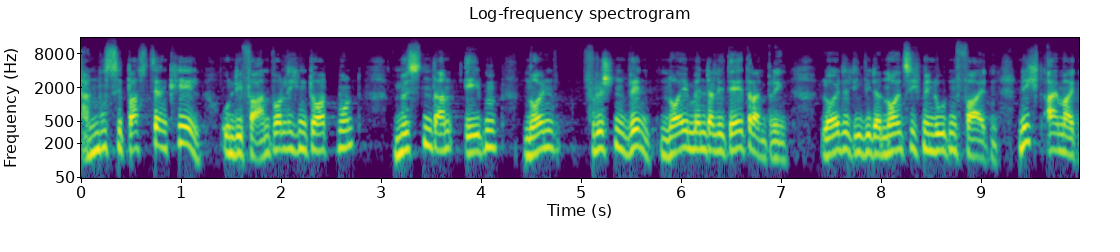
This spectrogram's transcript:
dann muss Sebastian Kehl und die Verantwortlichen Dortmund müssen dann eben neuen frischen Wind, neue Mentalität reinbringen. Leute, die wieder 90 Minuten fighten. Nicht einmal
